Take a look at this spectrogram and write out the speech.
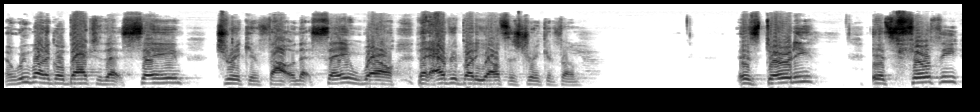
And we want to go back to that same drinking fountain, that same well that everybody else is drinking from. It's dirty. It's filthy.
